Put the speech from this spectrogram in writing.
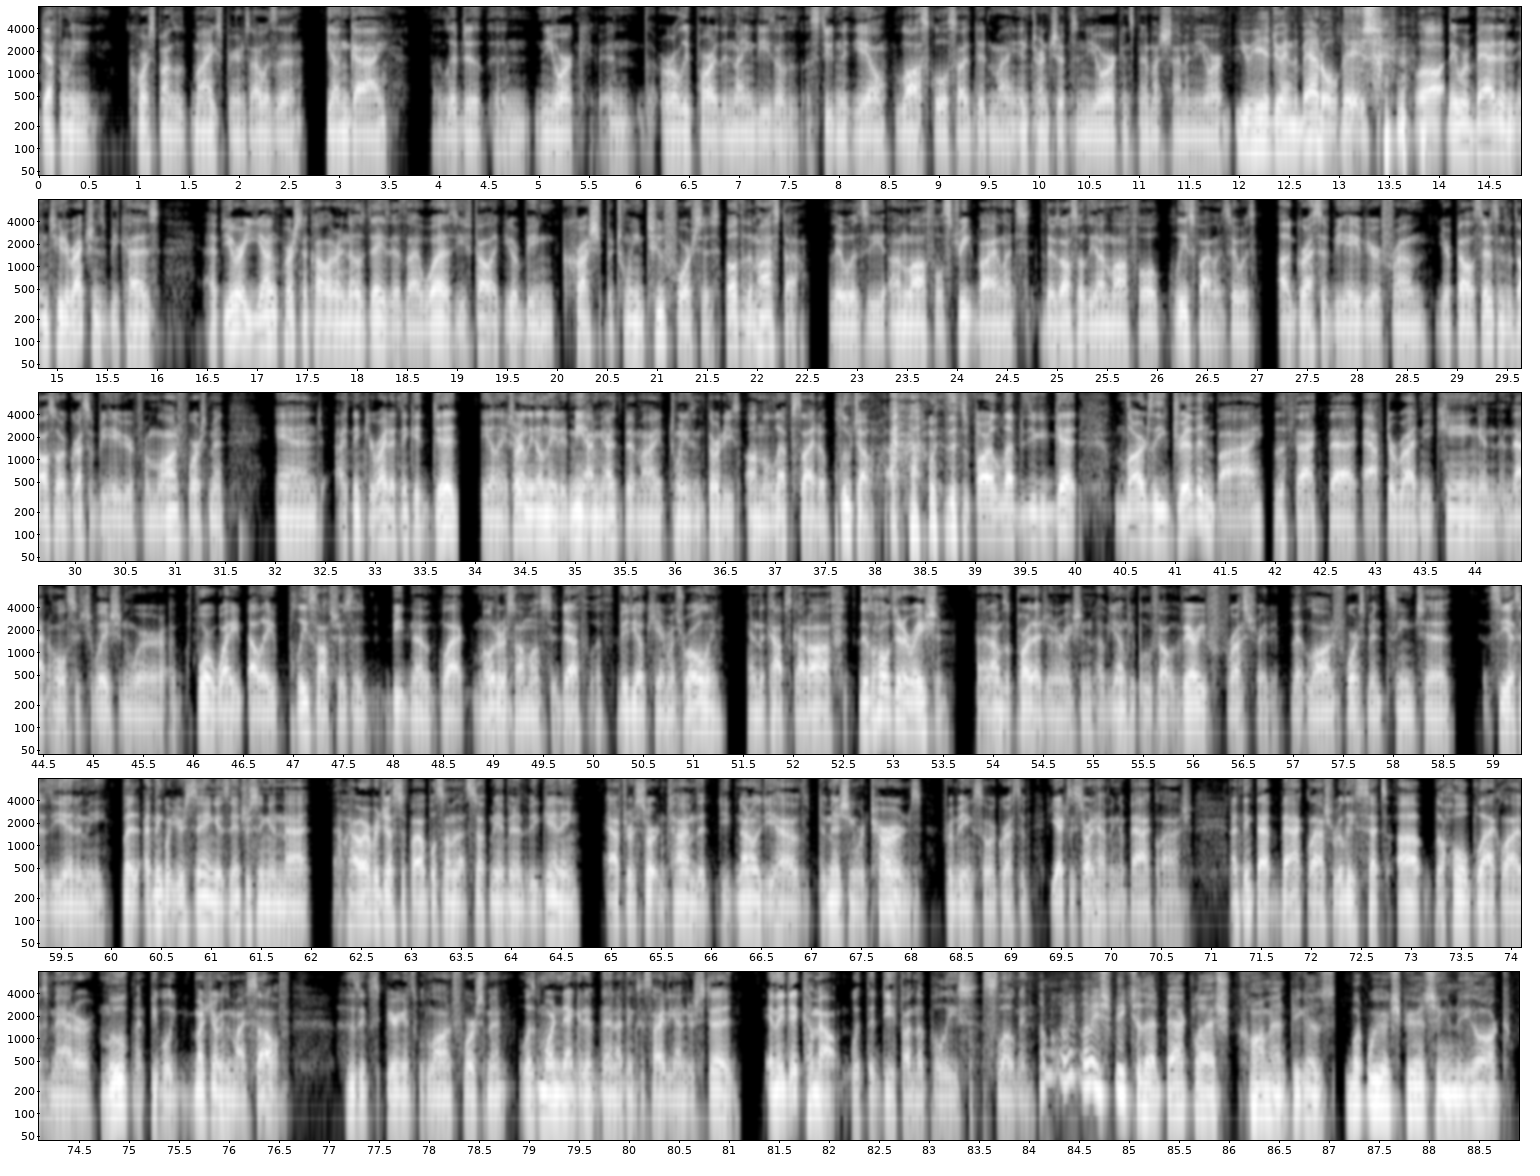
definitely corresponds with my experience. I was a young guy. I lived in New York in the early part of the 90s. I was a student at Yale Law School, so I did my internships in New York and spent a bunch of time in New York. You here during the bad old days. well, they were bad in, in two directions because if you were a young person of color in those days, as I was, you felt like you were being crushed between two forces, both of them hostile. There was the unlawful street violence, but there's also the unlawful police violence. There was aggressive behavior from your fellow citizens, but also aggressive behavior from law enforcement. And I think you're right. I think it did alienate, certainly alienated me. I mean, I spent my 20s and 30s on the left side of Pluto. I was as far left as you could get, largely driven by the fact that after Rodney King and, and that whole situation where uh, four white LA police officers had beaten a black motorist almost to death with video cameras rolling, and the cops got off. There's a whole generation, and I was a part of that generation of young people who felt very frustrated that law enforcement seemed to see us as the enemy. But I think what you're saying is interesting in that, however justifiable some of that stuff may have been at the beginning, after a certain time, that you, not only do you have diminishing returns from being so aggressive, you actually start having a backlash. And I think that backlash really sets up the whole Black Lives Matter movement. People much younger than myself whose experience with law enforcement was more negative than I think society understood and they did come out with the defund the police slogan. Let me, let me speak to that backlash comment because what we were experiencing in New York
